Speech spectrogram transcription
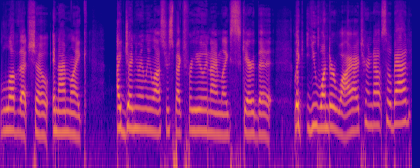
love that show and i'm like i genuinely lost respect for you and i'm like scared that like you wonder why i turned out so bad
